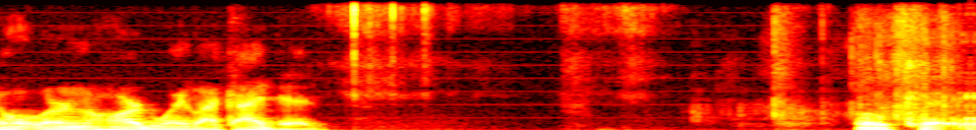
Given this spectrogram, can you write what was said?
Don't learn the hard way like I did. Okay.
